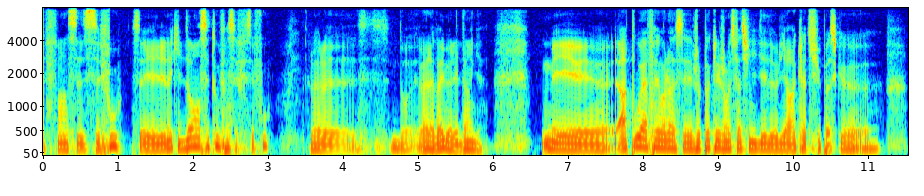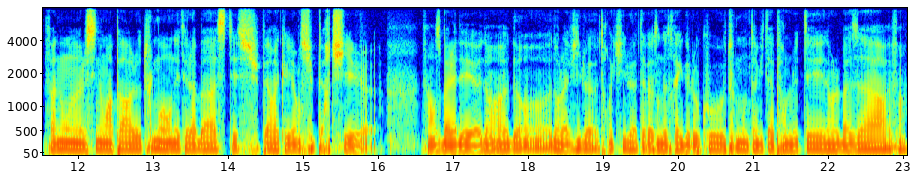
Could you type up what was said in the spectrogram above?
Enfin, c'est fou. Il y en a qui dansent et tout. Enfin, c'est fou. La, vibe, elle est dingue. mais euh, ouais, après voilà, je veux pas que les gens se fassent une idée de l'Irak là-dessus parce que, enfin nous, on- sinon à part le- tout le mois on était là-bas, c'était super accueillant, super chill. Enfin, on se baladait dans, dans, dans la ville euh, tranquille, t'as pas besoin d'être avec des locaux, tout le monde t'invitait à prendre le thé dans le bazar. Enfin,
